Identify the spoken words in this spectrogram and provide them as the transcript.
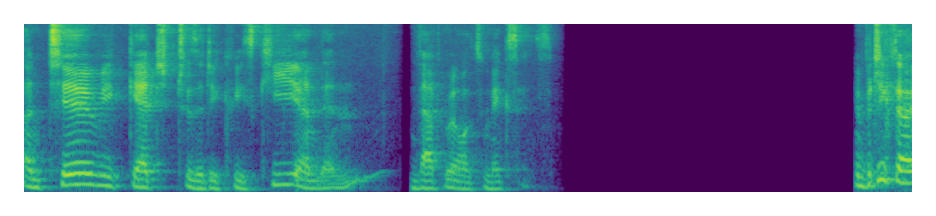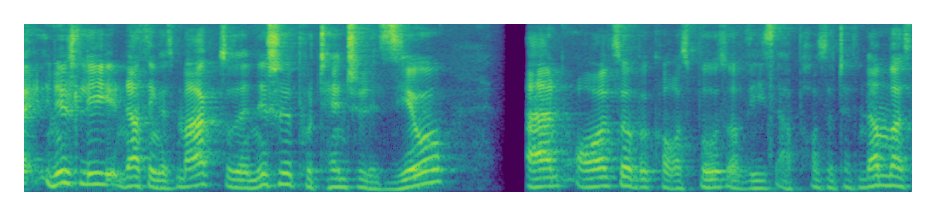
until we get to the decrease key and then that will also make sense. In particular, initially nothing is marked, so the initial potential is zero. And also because both of these are positive numbers,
